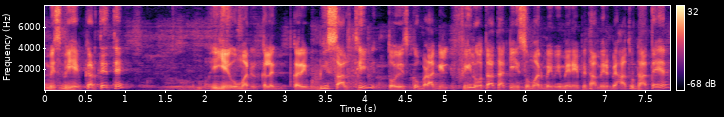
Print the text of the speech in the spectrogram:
मिसबिहेव करते थे। ये उम्र करीब 20 साल थी तो इसको बड़ा फील होता था कि इस उम्र में भी मेरे पिता मेरे पे हाथ उठाते हैं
